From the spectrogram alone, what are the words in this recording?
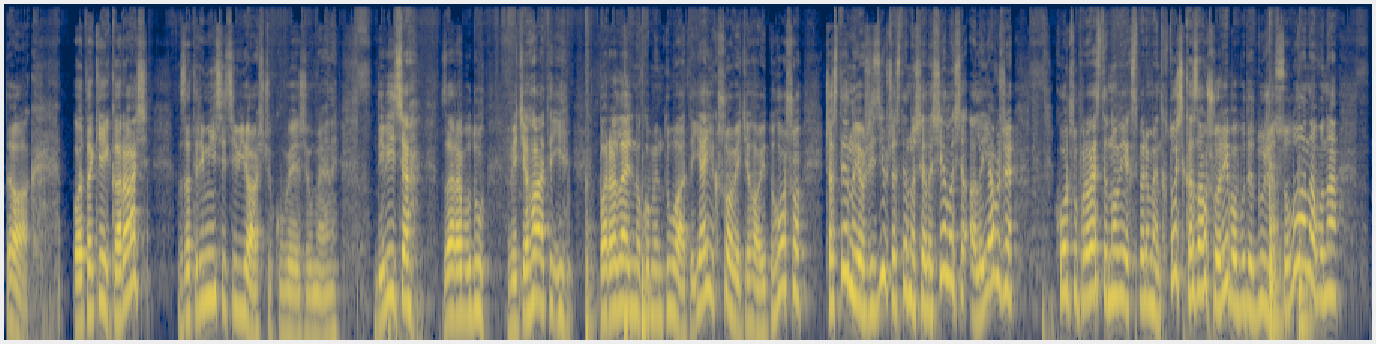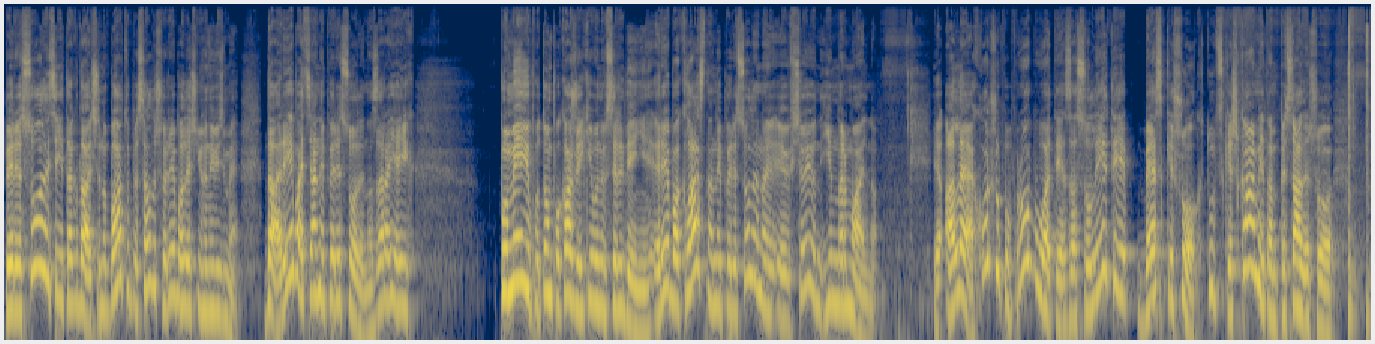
Так, отакий карась за три місяці в ящику вижив у мене. Дивіться, зараз буду витягати і паралельно коментувати. Я їх що витягаю? Того, що частину я вже з'їв, частину ще лишилося, але я вже хочу провести новий експеримент. Хтось казав, що риба буде дуже солона, вона пересолиться і так далі. Ну багато писали, що риба лишнього не візьме. Так, да, риба ця не пересолена. Зараз я їх Помию, потім покажу, які вони всередині. Риба класна, не пересолена, е, все їм нормально. Е, Але хочу попробувати засолити без кишок. Тут з кишками там писали, що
